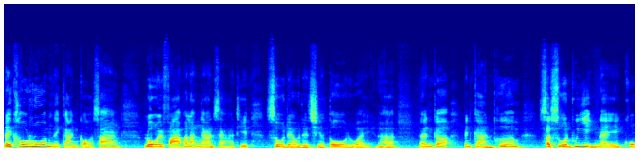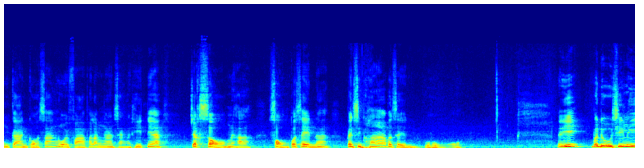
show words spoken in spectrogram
ได้เข้าร่วมในการก่อสร้าง โรงไฟฟ้าพลังงานแสงอาทิตย์โซเดลเดเชียโตด้วยนะคะนั้นก็เป็นการเพิ่มสัดส่วนผู้หญิงในโครงการก่อสร้างโรงไฟฟ้าพลังงานแสงอาทิตย์เนี่ยจาก2นะคะ2%นะเป็น 15%โอ้โหทีนี้มาดูชิลี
